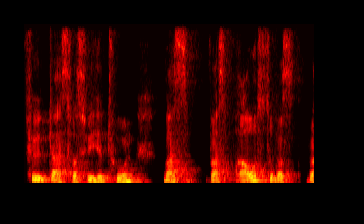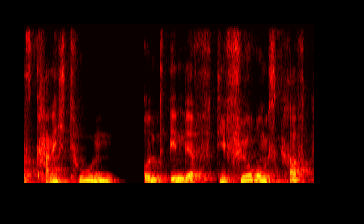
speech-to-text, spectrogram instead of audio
für das, was wir hier tun. Was, was brauchst du, was, was kann ich tun? Und in der, die Führungskraft,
